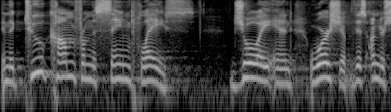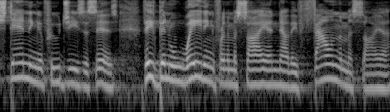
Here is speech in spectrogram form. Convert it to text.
And the two come from the same place joy and worship, this understanding of who Jesus is. They've been waiting for the Messiah, and now they've found the Messiah,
